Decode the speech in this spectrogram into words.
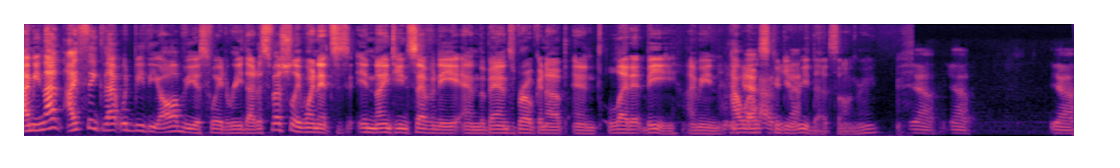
I mean that. I think that would be the obvious way to read that, especially when it's in 1970 and the band's broken up and "Let It Be." I mean, how Yeah, else could you read that song, right? yeah, yeah, yeah.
